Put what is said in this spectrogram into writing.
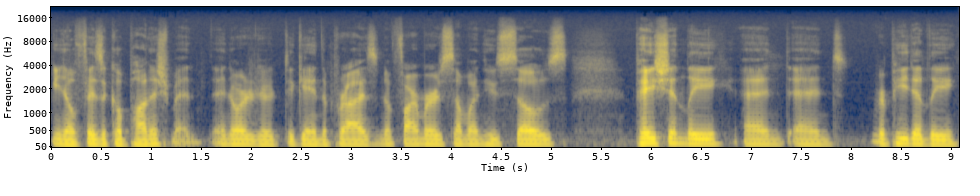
you know physical punishment in order to, to gain the prize and a farmer is someone who sows patiently and and repeatedly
